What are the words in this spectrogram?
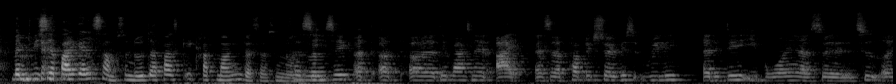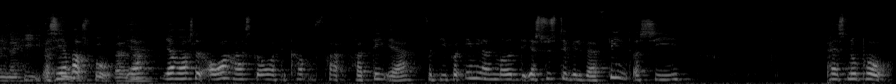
men vi ser bare ikke alle sammen sådan ud. Der er faktisk ikke ret mange, der ser sådan ud. præcis. Ikke? Og, og, og det er bare sådan et, ej, altså public service, really? Er det det, I bruger jeres øh, tid og energi og Altså, jeg var- fokus på? Altså? Ja, jeg var også lidt overrasket over, at det kom fra, fra DR, fordi på en eller anden måde, jeg synes, det ville være fint at sige, pas nu på,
